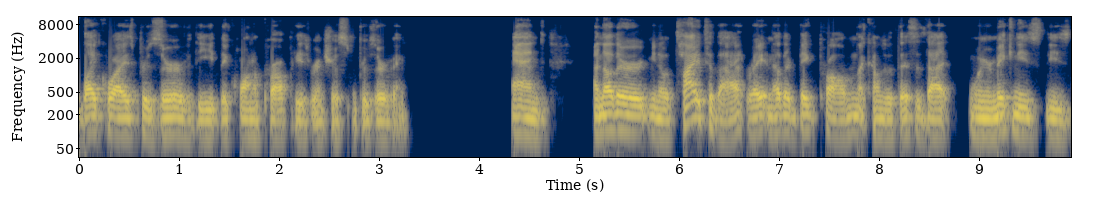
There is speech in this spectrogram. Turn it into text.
likewise preserve the the quantum properties we're interested in preserving. And another you know tied to that, right? Another big problem that comes with this is that when we're making these these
